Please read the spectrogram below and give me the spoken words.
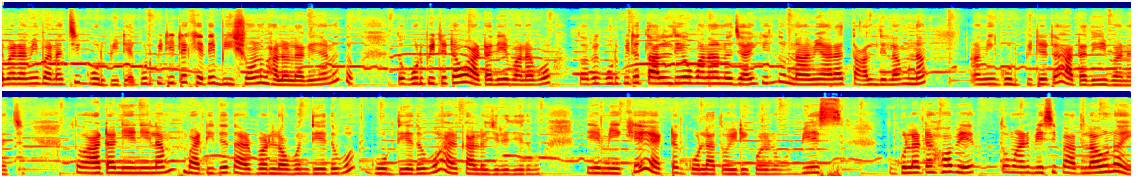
এবার আমি বানাচ্ছি গুড় পিঠে। গুড় পিঠেটা খেতে ভীষণ ভালো লাগে, জানো তো? তো গুড় পিঠেটাও আটা দিয়ে বানাবো। তবে গুড় পিঠে তাল দিয়েও বানানো যায়, কিন্তু না, আমি আর আর তাল দিলাম না। আমি গুড় পিঠেটা আটা দিয়েই বানাচ্ছি। তো আটা নিয়ে নিলাম বাটিতে, তারপর লবণ দিয়ে দেবো, গুড় দিয়ে দেবো, আর কালো জিরে দিয়ে দেবো। দিয়ে মেখে একটা গোলা তৈরি করে নেব। বেশ গোলাটা হবে তোমার বেশি পাতলাও নয়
